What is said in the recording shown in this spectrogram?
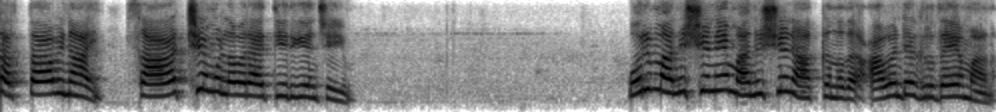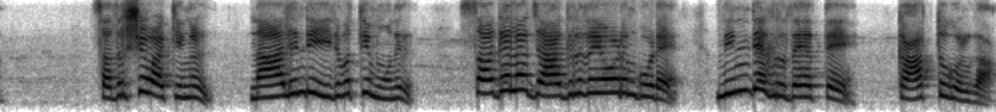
കർത്താവിനായി സാക്ഷ്യമുള്ളവരായി തീരുകയും ചെയ്യും. ഒരു മനുഷ്യനെ മനുഷ്യനാക്കുന്നത് അവന്റെ ഹൃദയമാണ്. സദൃശ്യവാക്യങ്ങൾ നാലിന്റെ ഇരുപത്തി മൂന്നിൽ സകല ജാഗ്രതയോടും കൂടെ നിന്റെ ഹൃദയത്തെ കാത്തുകൊള്ളുക.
